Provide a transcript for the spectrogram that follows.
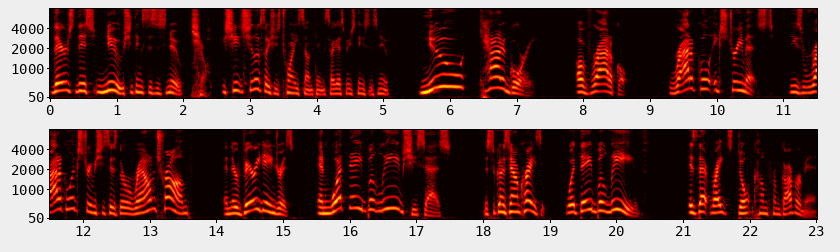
there's this new, she thinks this is new. Yeah. She she looks like she's 20 something, so I guess maybe she thinks it's new. New category of radical. Radical extremist. These radical extremists, she says they're around Trump and they're very dangerous. And what they believe, she says, this is going to sound crazy. What they believe is that rights don't come from government.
